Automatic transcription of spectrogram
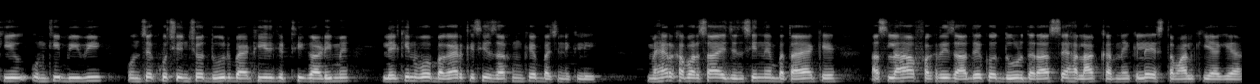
कि उनकी बीवी उनसे कुछ इंचों दूर बैठी थी गाड़ी में, लेकिन वो बगैर किसी जख्म के बच निकली। महर खबरसा एजेंसी ने बताया कि असलहा फ़खरीज़ादे को दूर दराज से हलाक करने के लिए इस्तेमाल किया गया।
